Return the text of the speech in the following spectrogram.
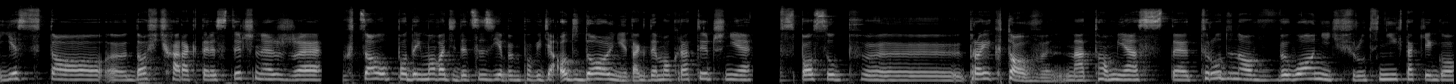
jest to e, dość charakterystyczne, że chcą podejmować decyzje, bym powiedziała, oddolnie, tak demokratycznie, w sposób e, projektowy. Natomiast e, trudno wyłonić wśród nich takiego,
